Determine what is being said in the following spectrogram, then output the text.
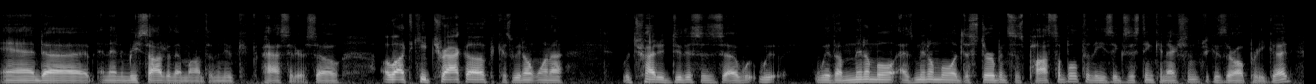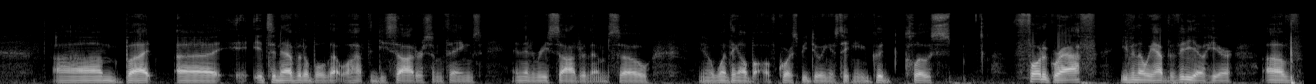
and uh, and then resolder them onto the new capacitor. So a lot to keep track of because we don't want to. We try to do this as uh, with a minimal as minimal a disturbance as possible to these existing connections because they're all pretty good. Um, but uh, it's inevitable that we'll have to desolder some things and then resolder them. So, you know, one thing I'll of course be doing is taking a good close photograph, even though we have the video here, of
